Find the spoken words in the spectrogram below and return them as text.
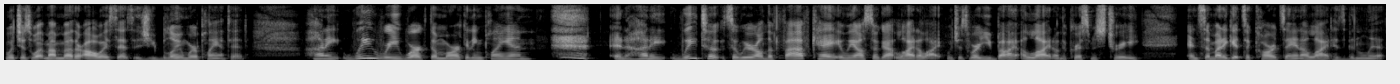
which is what my mother always says is you bloom, we're planted. Honey, we reworked the marketing plan. And honey, we took so we were on the 5K and we also got light a light, which is where you buy a light on the Christmas tree and somebody gets a card saying a light has been lit.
